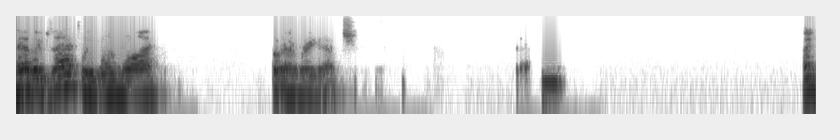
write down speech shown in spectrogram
Have exactly one Y for every X. Okay.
